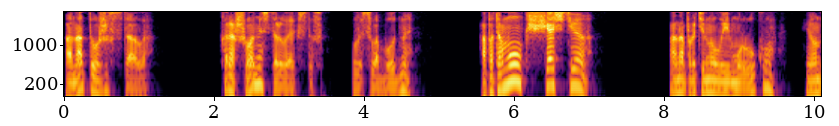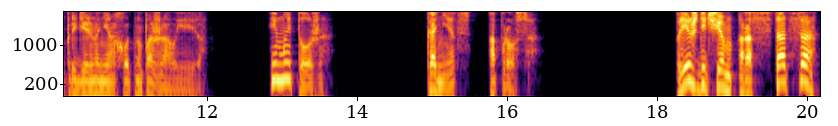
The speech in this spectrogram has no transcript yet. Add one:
Она тоже встала. «Хорошо, мистер Векстов, вы свободны. А потому, к счастью...» Она протянула ему руку, и он предельно неохотно пожал ее. И мы тоже. Конец опроса. Прежде чем расстаться,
